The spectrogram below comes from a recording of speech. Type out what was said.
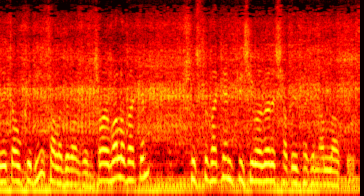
যে কাউকে দিয়ে চালাতে পারবেন। সবাই ভালো থাকেন, সুস্থ থাকেন কৃষি বাজারের সাথেই থাকেন। আল্লাহ হাফেজ।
